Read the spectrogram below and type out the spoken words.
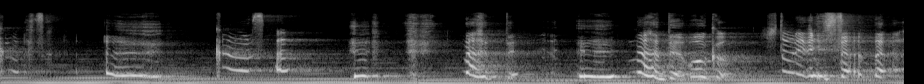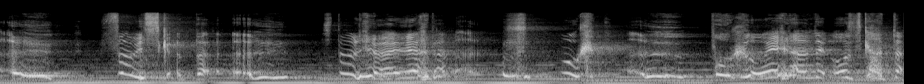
母さん。母さん。なんでなんで僕を一人にしたんだ。寂しかった。一人は嫌だ。僕僕を選んで欲しかった。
